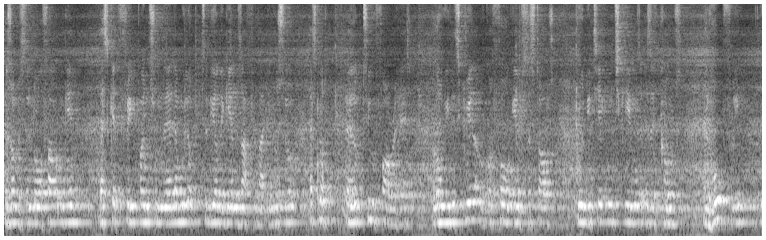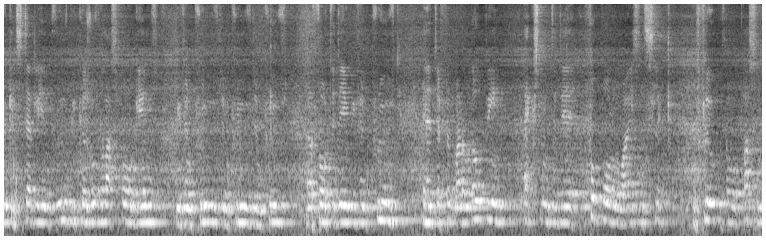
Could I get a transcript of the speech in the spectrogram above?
is obviously the Northallerton game. Let's get three points from there, then we look to the other games after that, you know, so let's not uh, look too far ahead. Although it's great that we've got four games to start, we'll be taking each game as, as it comes, and hopefully we can steadily improve because over the last four games we've improved, improved, improved. And I thought today we've improved in a different manner without being excellent today, football wise and slick and fluent with our passing.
